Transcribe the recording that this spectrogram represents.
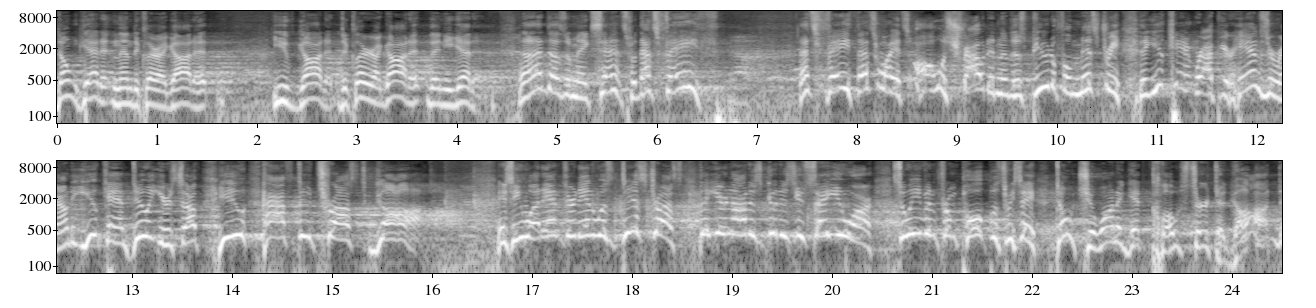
Don't get it and then declare, I got it. You've got it. Declare, I got it, then you get it. Now, that doesn't make sense, but that's faith. That's faith. That's why it's always shrouded in this beautiful mystery that you can't wrap your hands around it. You can't do it yourself. You have to trust God. You see, what entered in was distrust that you're not as good as you say you are. So even from pulpits, we say, Don't you want to get closer to God?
